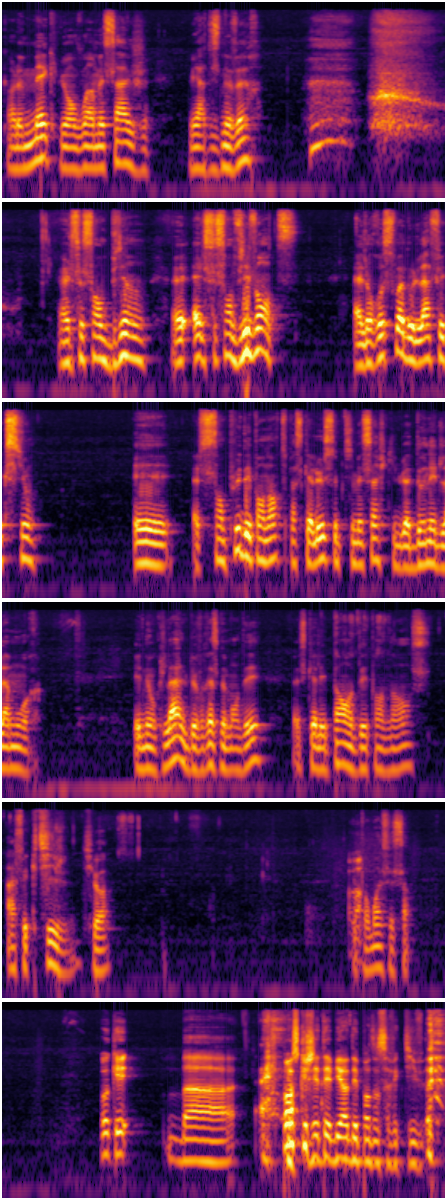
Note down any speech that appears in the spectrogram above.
quand le mec lui envoie un message vers 19h, elle se sent bien, elle, elle se sent vivante. Elle reçoit de l'affection. Et elle se sent plus dépendante parce qu'elle a eu ce petit message qui lui a donné de l'amour. Et donc là, elle devrait se demander, est-ce qu'elle n'est pas en dépendance affective, tu vois? Et Ah. pour moi, c'est ça. Ok, bah, je pense que j'étais bien en dépendance affective.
